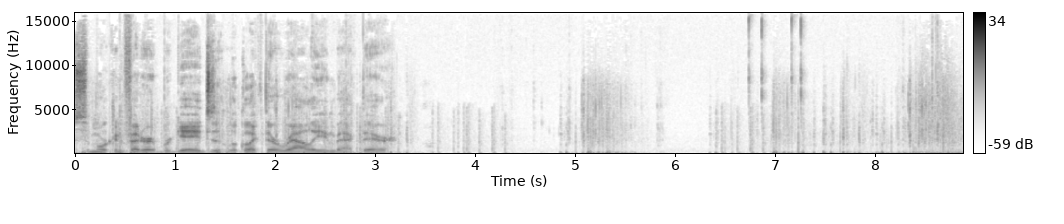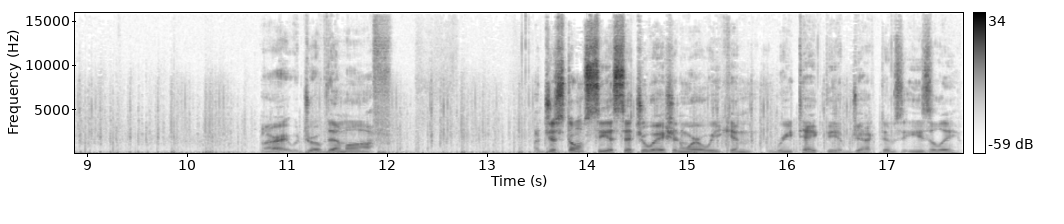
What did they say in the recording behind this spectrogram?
Some more Confederate brigades that look like they're rallying back there. Alright, we drove them off. I just don't see a situation where we can retake the objectives easily,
